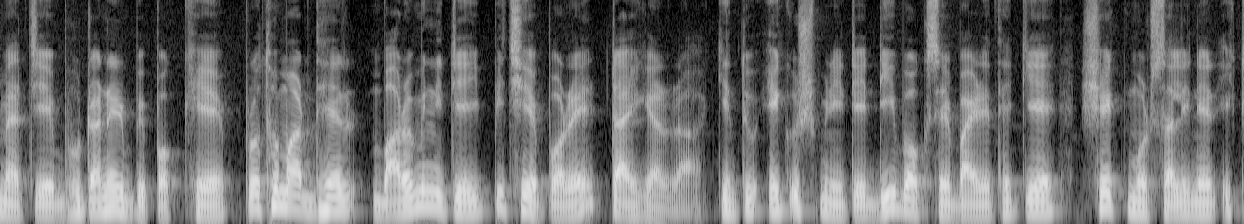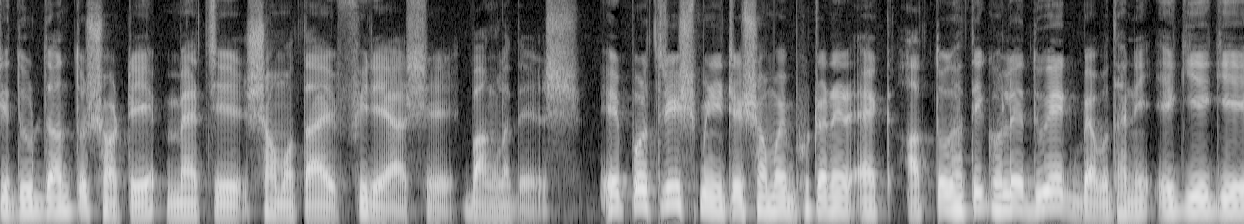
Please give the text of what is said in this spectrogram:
ম্যাচে ভুটানের বিপক্ষে প্রথমার্ধের বারো মিনিটেই পিছিয়ে পড়ে টাইগাররা। কিন্তু একুশ মিনিটে ডি বক্সের বাইরে থেকে শেখ মোরসালিনের একটি দুর্দান্ত শটে ম্যাচে সমতায় ফিরে আসে বাংলাদেশ। এরপর ত্রিশ মিনিটের সময় ভুটানের এক আত্মঘাতী গোলে দু এক ব্যবধানে এগিয়ে গিয়ে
